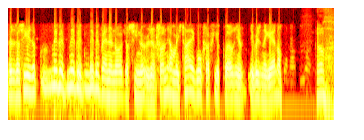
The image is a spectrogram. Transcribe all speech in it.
As I say, maybe maybe maybe Brendan Rodgers seen it was in front of him. He's trying to go for a few players and he, he wasn't getting them. Well,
